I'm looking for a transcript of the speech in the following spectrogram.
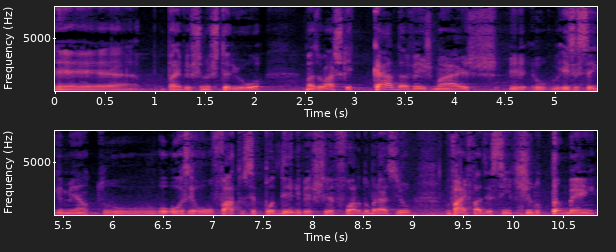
é, para investir no exterior, mas eu acho que cada vez mais esse segmento, ou, seja, o fato de você poder investir fora do Brasil, vai fazer sentido também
